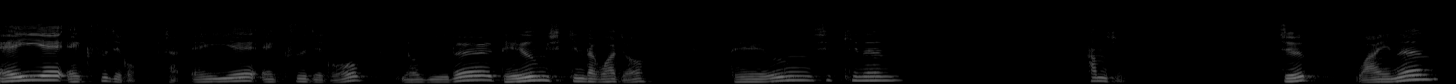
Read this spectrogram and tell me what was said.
a의 x제곱. 자 a의 x제곱 여기를 대응시킨다고 하죠. 대응시키는 함수. 즉 y는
